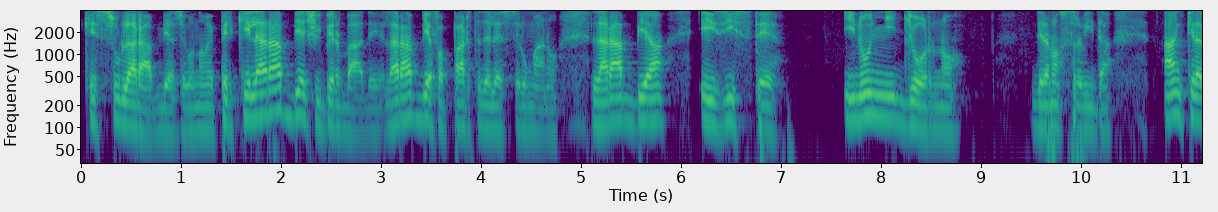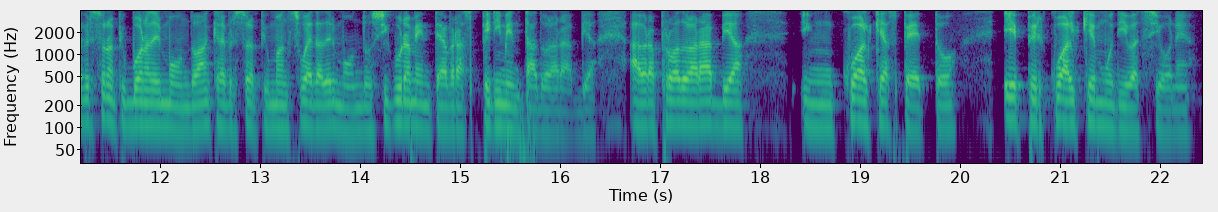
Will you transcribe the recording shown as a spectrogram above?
che sulla rabbia, secondo me, perché la rabbia ci pervade, la rabbia fa parte dell'essere umano, la rabbia esiste in ogni giorno della nostra vita. Anche la persona più buona del mondo, anche la persona più mansueta del mondo, sicuramente avrà sperimentato la rabbia, avrà provato la rabbia in qualche aspetto e per qualche motivazione.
